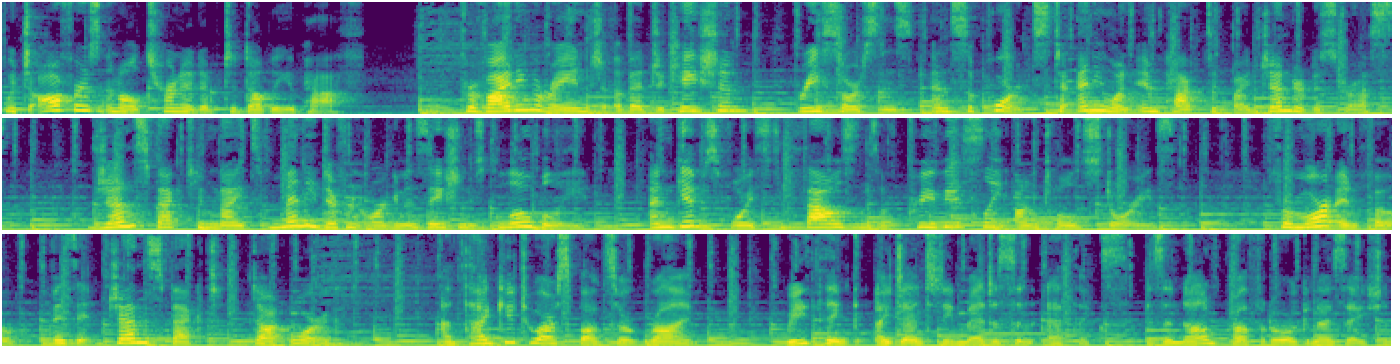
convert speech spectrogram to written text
which offers an alternative to WPATH providing a range of education, resources, and supports to anyone impacted by gender distress, GenSpect unites many different organizations globally and gives voice to thousands of previously untold stories. For more info, visit genspect.org. And thank you to our sponsor, ReIME. Rethink Identity Medicine Ethics is a non profit organisation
